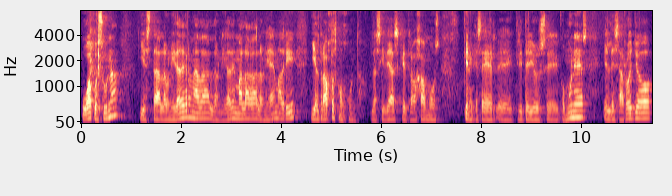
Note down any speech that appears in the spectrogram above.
guapo es una, y está la unidad de Granada, la unidad de Málaga, la unidad de Madrid, y el trabajo es conjunto. Las ideas que trabajamos tienen que ser eh, criterios eh, comunes, el desarrollo,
